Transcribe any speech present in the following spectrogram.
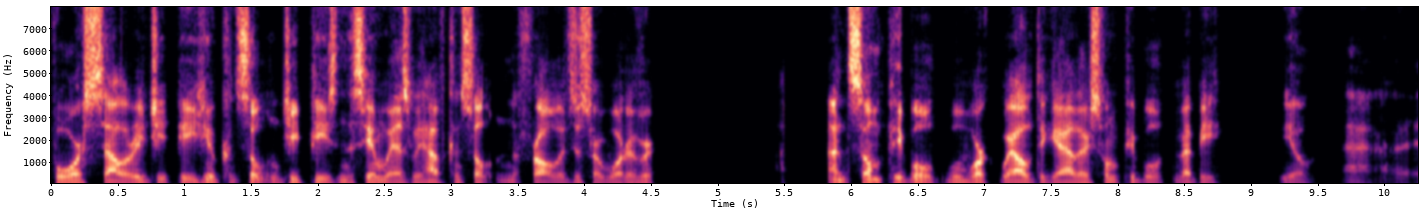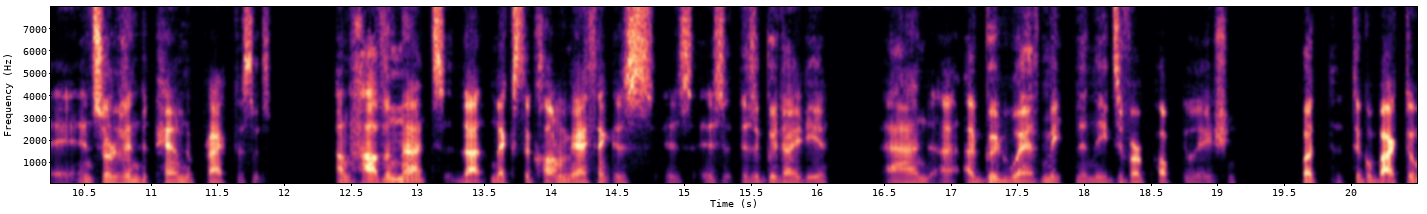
for salary GPs, you know, consultant GPs in the same way as we have consultant nephrologists or whatever. And some people will work well together. Some people maybe, you know, uh, in sort of independent practices. And having that that mixed economy, I think, is is is, is a good idea and a, a good way of meeting the needs of our population. But to go back to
